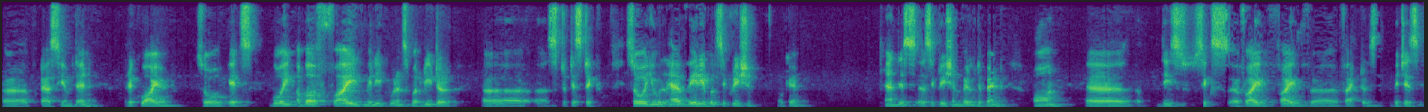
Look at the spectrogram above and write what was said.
potassium than required. So it's going above 5 milliequivalents per liter uh, uh, statistic. So you will have variable secretion, okay? And this uh, secretion will depend on uh, these six, uh, five, five uh, factors, which is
